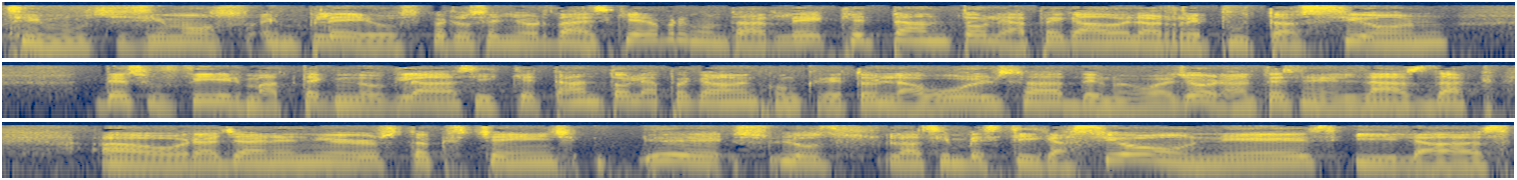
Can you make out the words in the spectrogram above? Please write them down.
Sí, muchísimos empleos. Pero, señor Daes, quiero preguntarle qué tanto le ha pegado la reputación de su firma, Tecnoglass, y qué tanto le ha pegado en concreto en la bolsa de Nueva York, antes en el Nasdaq, ahora ya en el New York Stock Exchange, eh, los, las investigaciones y las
